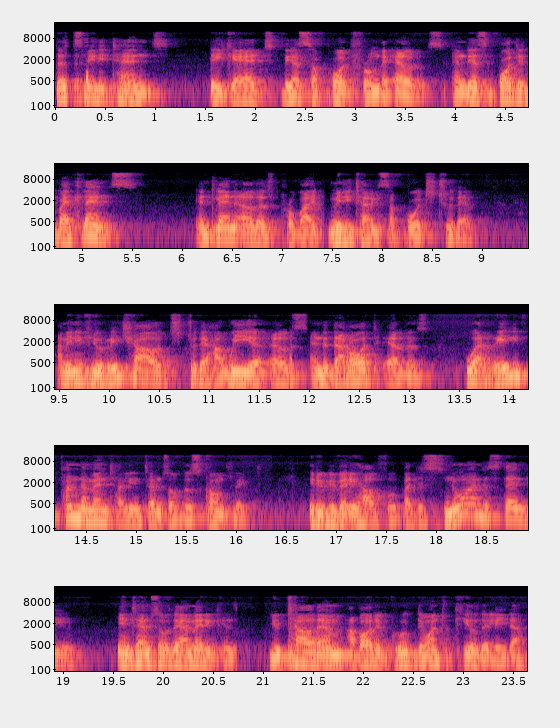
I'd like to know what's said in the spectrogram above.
this militants they get their support from the elders, and they're supported by clans. And clan elders provide military support to them. I mean, if you reach out to the Hawiye elders and the Darod elders, who are really fundamental in terms of this conflict, it will be very helpful. But there's no understanding in terms of the Americans. You tell them about a group, they want to kill the leader.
